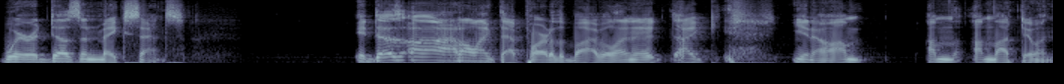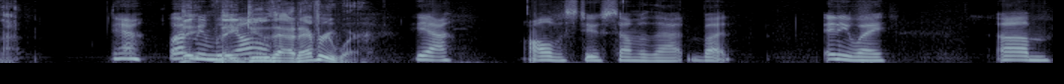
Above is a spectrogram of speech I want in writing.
where it doesn't make sense? It does. Oh, I don't like that part of the Bible, and it, I, you know, I'm, I'm, I'm not doing that. Yeah. Well, They, I mean, we they all, do that everywhere. Yeah. All of us do some of that. But anyway, um,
